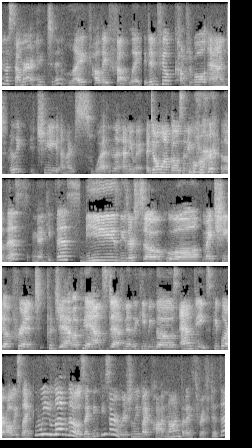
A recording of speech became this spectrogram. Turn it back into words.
in the summer and I didn't like how they felt. Like they didn't feel comfortable and really itchy and I sweat in the, anyway. I don't want those anymore. I love this. I'm gonna keep this. These, these are so cool. My cheetah print pajama pants, definitely keeping those. And these. People are always like, we love those. I think these are originally by Cotton On, but I thrifted them.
